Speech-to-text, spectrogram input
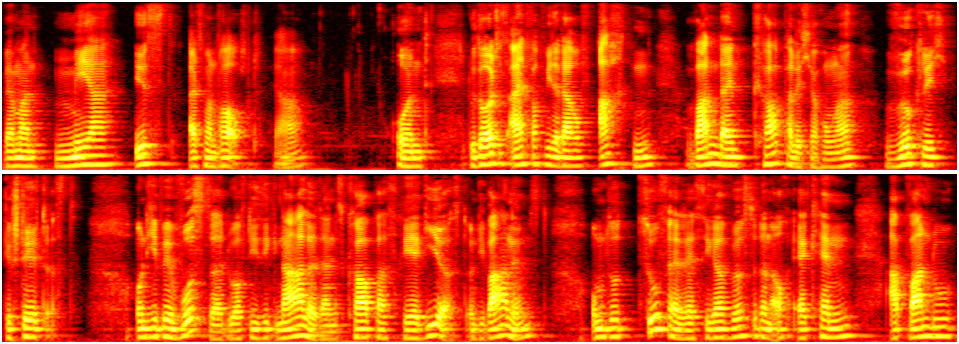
wenn man mehr isst, als man braucht. Ja? Und du solltest einfach wieder darauf achten, wann dein körperlicher Hunger wirklich gestillt ist. Und je bewusster du auf die Signale deines Körpers reagierst und die wahrnimmst, umso zuverlässiger wirst du dann auch erkennen, ab wann du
